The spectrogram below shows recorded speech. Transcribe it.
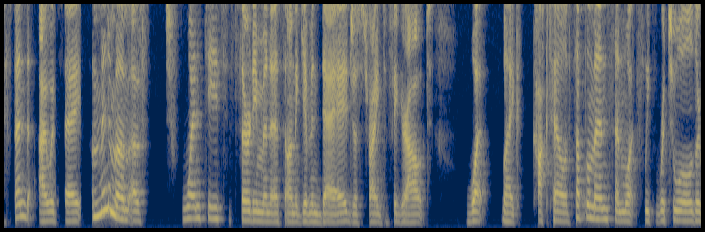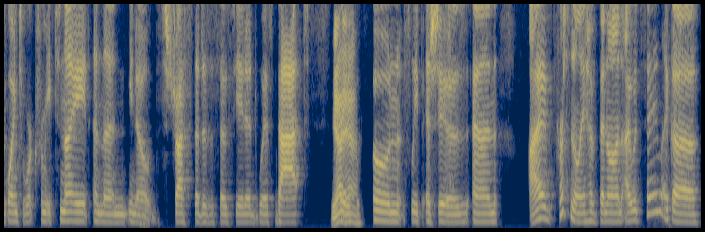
I spend, I would say, a minimum of 20 to 30 minutes on a given day just trying to figure out what like cocktail of supplements and what sleep rituals are going to work for me tonight. And then you know the stress that is associated with that yeah, creates yeah. its own sleep issues. And i personally have been on i would say like a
